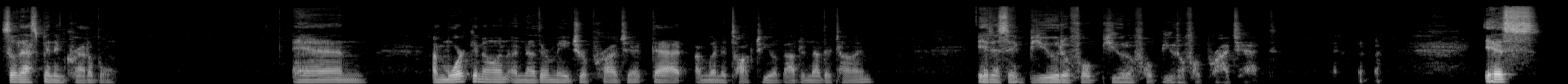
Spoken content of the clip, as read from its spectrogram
So that's been incredible and I'm working on another major project that I'm going to talk to you about another time. It is a beautiful, beautiful, beautiful project. it's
